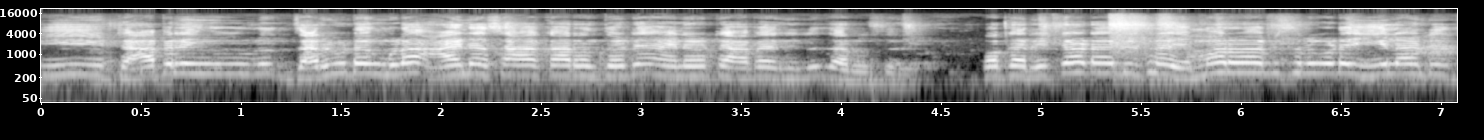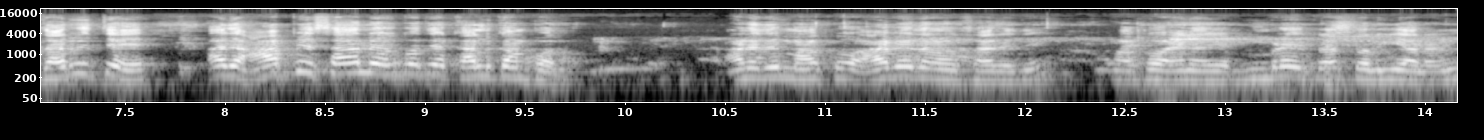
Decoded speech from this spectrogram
ఈ ట్యాపరింగ్ జరగడం కూడా ఆయన సహకారంతో ఆయన ట్యాపరింగ్ జరుగుతుంది. ఒక రికార్డ్ ఆఫీసులో ఎంఆర్ఓ ఆఫీసర్ కూడా ఇలాంటివి జరిగితే అది ఆఫీసా లేకపోతే కళ్ళు కంపను? అనేది మాకు ఆవేదన సార్ ఇది. మాకు ఆయన ఎప్పుడైతే తొలగియాలని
